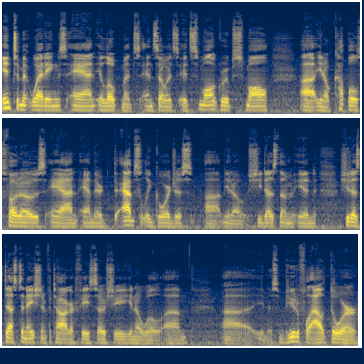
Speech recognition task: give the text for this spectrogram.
intimate weddings and elopements, and so it's it's small groups, small, uh, you know, couples photos, and and they're absolutely gorgeous. Uh, you know, she does them in she does destination photography, so she you know will. Um, uh, you know, some beautiful outdoor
